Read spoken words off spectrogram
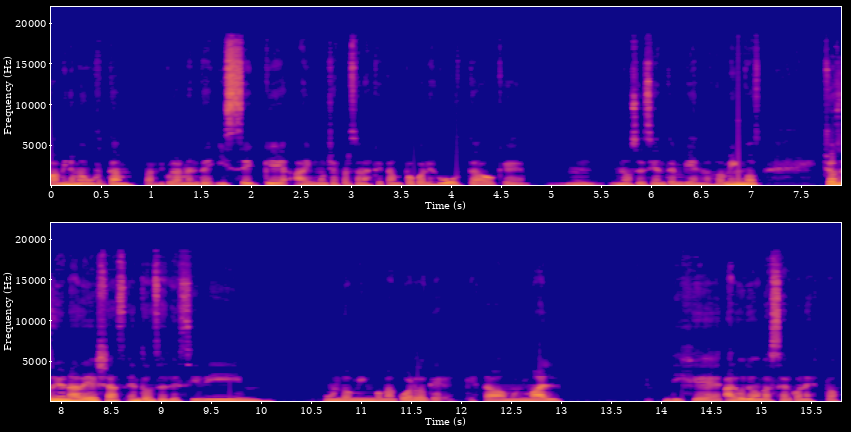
a mí no me gustan particularmente y sé que hay muchas personas que tampoco les gusta o que mm, no se sienten bien los domingos. Yo soy una de ellas, entonces decidí un domingo, me acuerdo que, que estaba muy mal, dije, algo tengo que hacer con esto,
